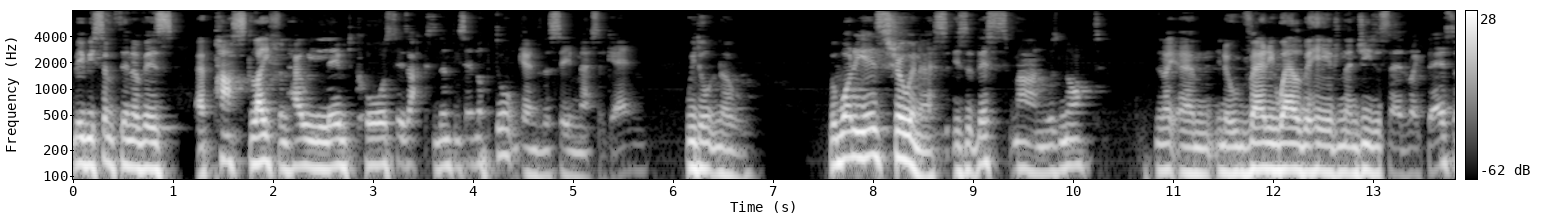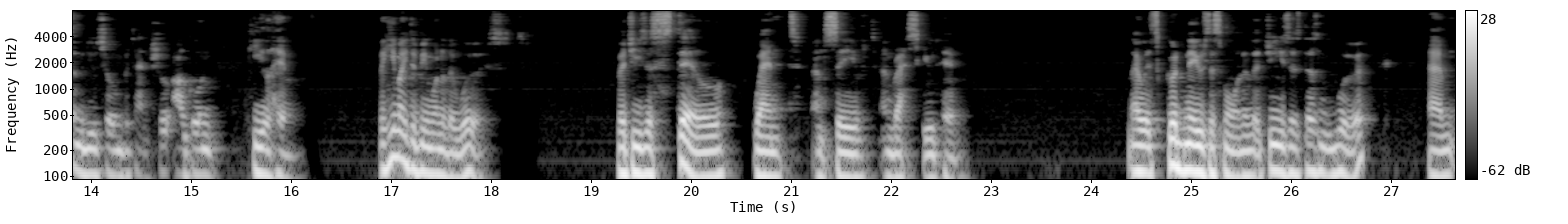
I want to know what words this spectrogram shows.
Maybe something of his uh, past life and how he lived caused his accident. He said, Look, don't get into the same mess again. We don't know. But what he is showing us is that this man was not like um, you know very well behaved, and then Jesus said, "Right there's somebody who's showing potential. I'll go and heal him." But he might have been one of the worst. But Jesus still went and saved and rescued him. Now, it's good news this morning that Jesus doesn't work um,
